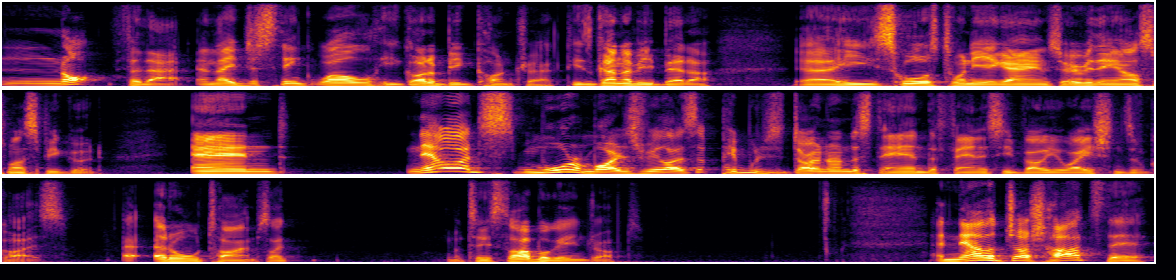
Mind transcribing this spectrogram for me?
not for that, and they just think, well, he got a big contract, he's gonna be better. Uh, he scores 20 a game, so everything else must be good. And now I just more and more I just realize that people just don't understand the fantasy valuations of guys at, at all times. Like Matisse Thybulle getting dropped. And now that Josh Hart's there,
